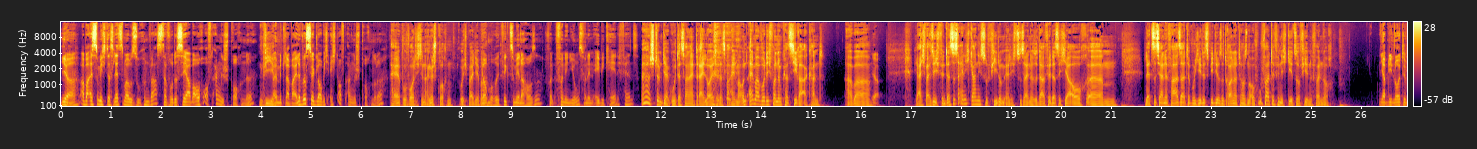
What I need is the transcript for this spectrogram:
Ja, aber als du mich das letzte Mal besuchen warst, da wurdest du ja aber auch oft angesprochen, ne? Wie? Weil mittlerweile wirst du ja, glaube ich, echt oft angesprochen, oder? Hä, wo wurde ich denn angesprochen, wo ich bei dir Ja, auf war? dem Rückweg zu mir nach Hause von, von den Jungs, von den ABK-Fans. Ah, stimmt, ja gut, das waren halt drei Leute, das war einmal. Und einmal wurde ich von einem Kassierer erkannt. Aber Ja. ja, ich weiß nicht, ich finde, das ist eigentlich gar nicht so viel, um ehrlich zu sein. Also dafür, dass ich ja auch ähm, letztes Jahr eine Phase hatte, wo jedes Video so 300.000 Aufrufe hatte, finde ich, geht's auf jeden Fall noch. Ja, aber die Leute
